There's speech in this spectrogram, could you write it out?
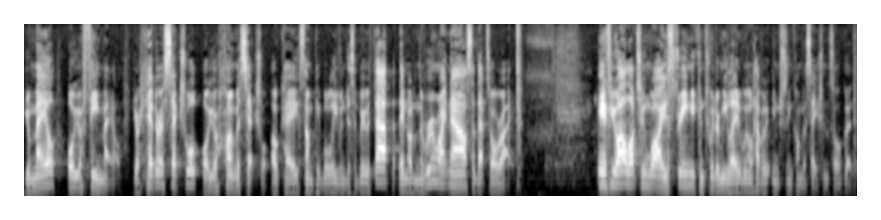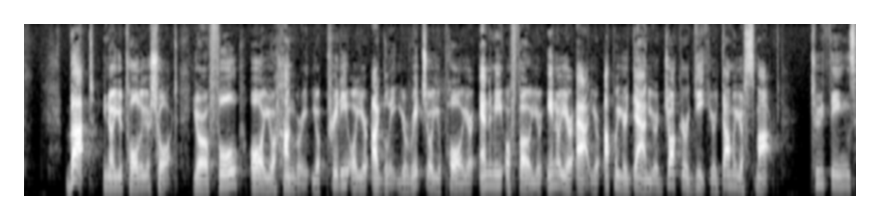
You're male or you're female. You're heterosexual or you're homosexual. Okay, some people will even disagree with that, but they're not in the room right now, so that's all right. If you are watching while you stream, you can Twitter me later. We'll have an interesting conversation. It's all good. But, you know, you're tall or you're short. You're full or you're hungry. You're pretty or you're ugly. You're rich or you're poor. You're enemy or foe. You're in or you're out. You're up or you're down. You're a jock or a geek. You're dumb or you're smart. Two things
